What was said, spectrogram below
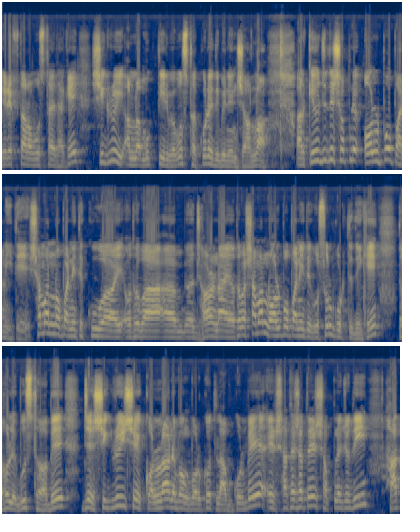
গ্রেফতার অবস্থায় থাকে, শীঘ্রই আল্লাহ মুক্তির ব্যবস্থা করে দিবেন ইনশাআল্লাহ। আর কেউ যদি স্বপ্নে অল্প পানিতে, সামান্য পানিতে কুয়ায় অথবা ঝর্ণায় অথবা সামান্য অল্প পানিতে গোসল করতে দেখে, তাহলে বুঝতে হবে যে শীঘ্রই সে কল্যাণ এবং বরকত লাভ করবে। এর সাথে সাথে স্বপ্নে যদি হাত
